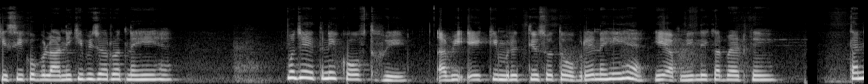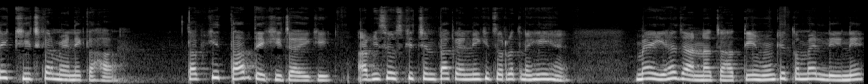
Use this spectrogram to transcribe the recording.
किसी को बुलाने की भी ज़रूरत नहीं है। मुझे इतनी कोफ्त हुई। अभी एक की मृत्यु से तो उभरे नहीं है, ये अपनी लेकर बैठ गई। तनिक खींचकर मैंने कहा, तब की तब देखी जाएगी। अभी से उसकी चिंता करने की ज़रूरत नहीं है। मैं यह जानना चाहती हूँ कि तुम्हें लेने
